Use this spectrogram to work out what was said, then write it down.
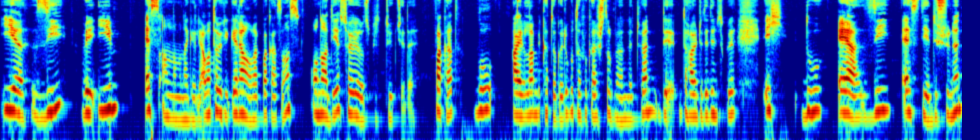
Ihr, sie ve im es anlamına geliyor. Ama tabii ki genel olarak bakarsanız ona diye söylüyoruz biz Türkçe'de. Fakat bu ayrılan bir kategori. Bu tarafı karıştırmayın lütfen. De, daha önce dediğim gibi ich, du, er, sie, es diye düşünün.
